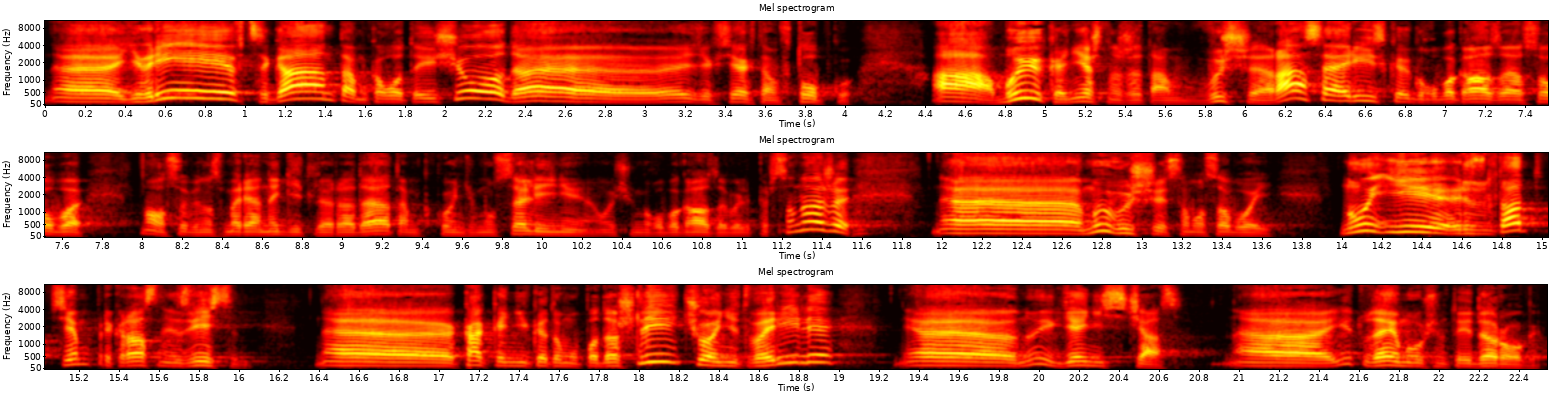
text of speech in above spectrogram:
э, евреев, цыган, там кого-то еще, да, этих всех там в топку. А мы, конечно же, там высшая раса арийская, голубоглазая особо, ну, особенно смотря на Гитлера, да, там какой-нибудь Муссолини, очень голубоглазые были персонажи, э, мы высшие, само собой. Ну и результат всем прекрасно известен. Э, как они к этому подошли, что они творили, э, ну и где они сейчас. Э, и туда им, в общем-то, и дорога.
